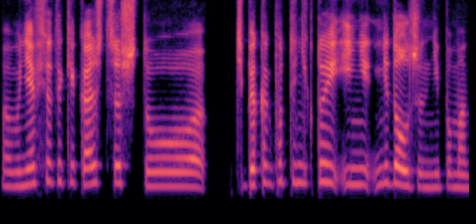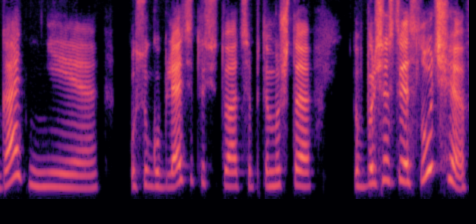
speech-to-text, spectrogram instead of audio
а мне все-таки кажется, что тебе как будто никто и не, не должен не помогать, не усугублять эту ситуацию, потому что в большинстве случаев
